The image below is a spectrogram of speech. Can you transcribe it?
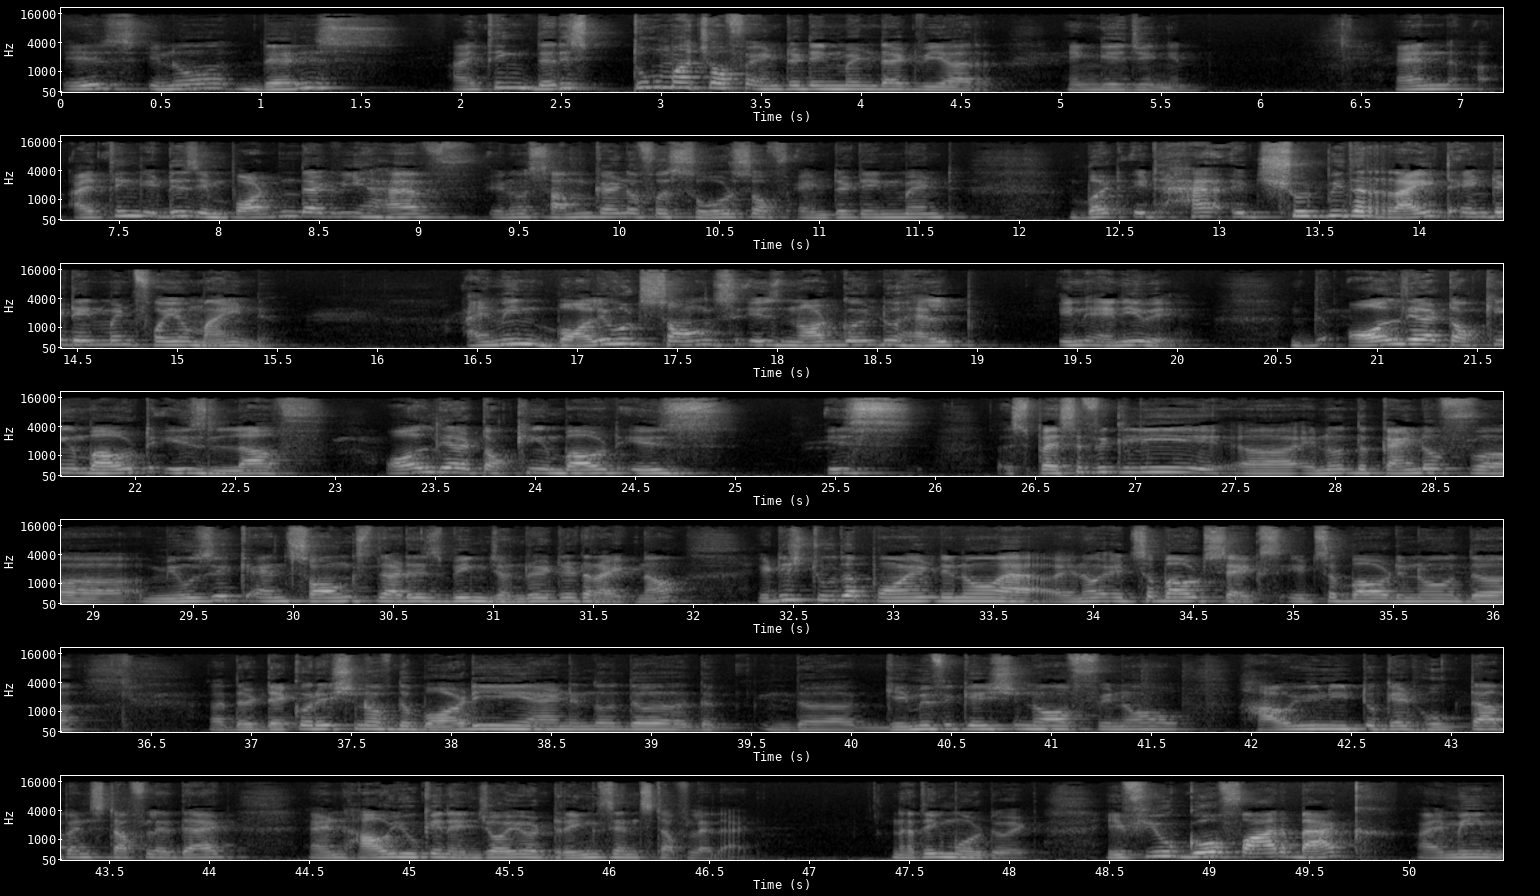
is you know there is I think there is too much of entertainment that we are engaging in. And I think it is important that we have, you know, some kind of a source of entertainment, but it ha- it should be the right entertainment for your mind. I mean, Bollywood songs is not going to help in any way. All they are talking about is love. All they are talking about is is specifically uh, you know the kind of uh, music and songs that is being generated right now it is to the point you know uh, you know it's about sex it's about you know the uh, the decoration of the body and you know the, the the gamification of you know how you need to get hooked up and stuff like that and how you can enjoy your drinks and stuff like that. Nothing more to it. If you go far back i mean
